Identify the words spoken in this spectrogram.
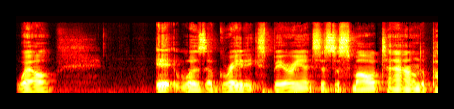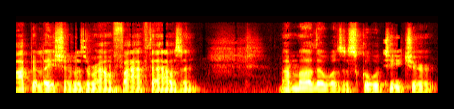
Well, it was a great experience. It's a small town. The population was around 5,000. My mother was a school teacher.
